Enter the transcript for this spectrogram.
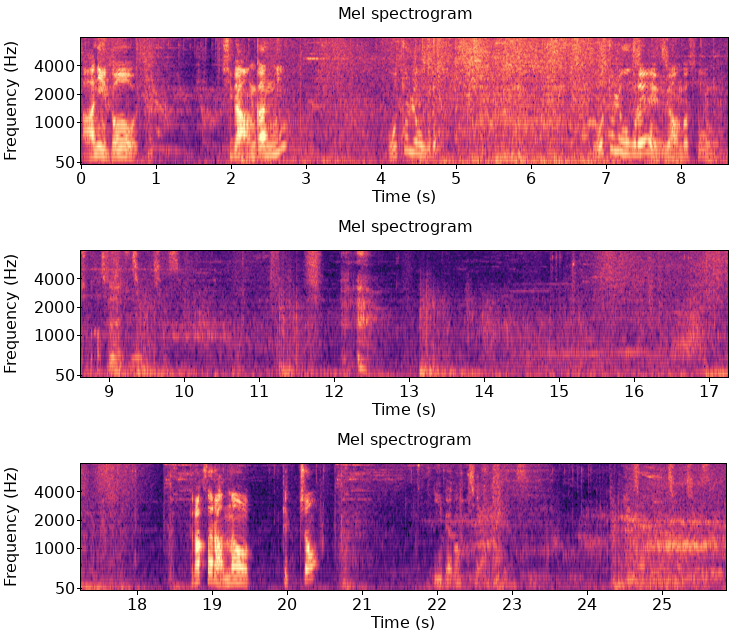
아니 너 집에 안 갔니? 어쩌려고 그래? 어쩌려고 그래 왜 안 갔어 집에 갔어야지. 드락사를 안 나오겠죠? 200원? 제압되었습니다. 적을 처치했습니다.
